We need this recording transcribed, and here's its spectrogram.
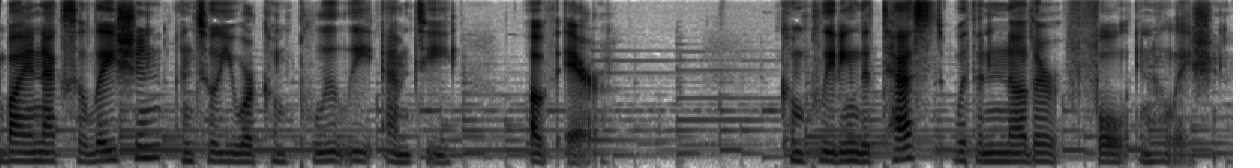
by an exhalation until you are completely empty of air, completing the test with another full inhalation.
